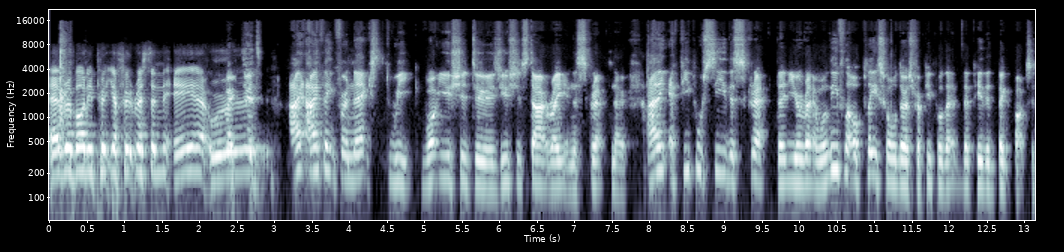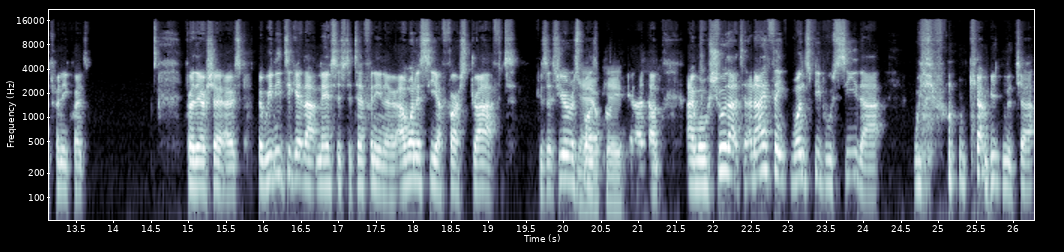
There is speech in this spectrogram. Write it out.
Everybody, put your foot wrists in the air. Right. I, I think for next week, what you should do is you should start writing the script now. I think if people see the script that you're writing, we'll leave little placeholders for people that, that pay the big bucks, the 20 quid for their shout outs. But we need to get that message to Tiffany now. I want to see a first draft because it's your responsibility Yeah, okay. to get that done. And we'll show that to, and I think once people see that, we will get reading the chat.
